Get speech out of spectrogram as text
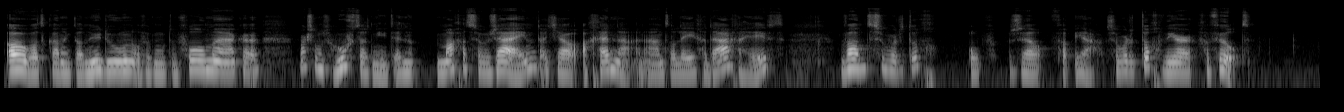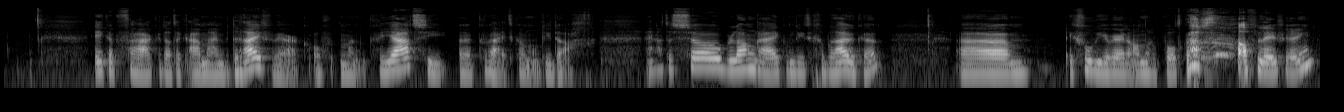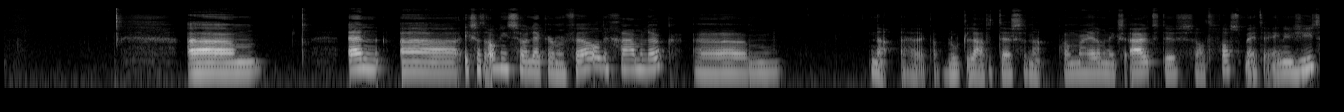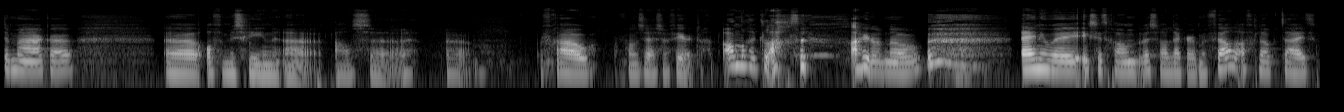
Oh, wat kan ik dan nu doen? Of ik moet hem volmaken. Maar soms hoeft dat niet. En mag het zo zijn dat jouw agenda een aantal lege dagen heeft, want ze worden toch op zelf, ja, ze worden toch weer gevuld. Ik heb vaak dat ik aan mijn bedrijf werk of mijn creatie uh, kwijt kan op die dag. En dat is zo belangrijk om die te gebruiken. Um, ik voel hier weer een andere podcast-aflevering. Um, en uh, ik zat ook niet zo lekker in mijn vel, lichamelijk. Um, nou, uh, ik had bloed laten testen. Nou, kwam er helemaal niks uit. Dus het had vast met de energie te maken. Uh, of misschien als vrouw van 46 andere klachten. I don't know. Anyway, ik zit gewoon best wel lekker in mijn vel de afgelopen tijd.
